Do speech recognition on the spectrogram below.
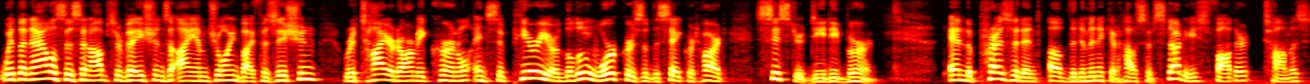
With analysis and observations, I am joined by physician, retired Army colonel, and superior of the Little Workers of the Sacred Heart, Sister Dee Dee Byrne, and the president of the Dominican House of Studies, Father Thomas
